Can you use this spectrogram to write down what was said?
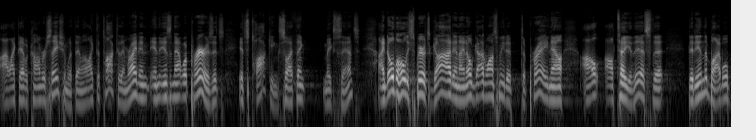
I like to have a conversation with them. I like to talk to them, right? And, and isn't that what prayer is? It's, it's talking. So I think makes sense. I know the Holy Spirit's God, and I know God wants me to, to pray. Now, I'll, I'll tell you this that, that in the Bible,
